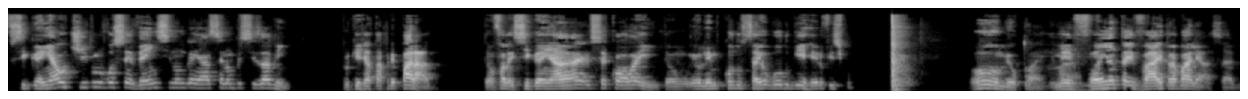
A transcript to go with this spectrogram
se ganhar o título você vem, se não ganhar você não precisa vir, porque já tá preparado. Então eu falei: se ganhar você cola aí. Então eu lembro quando saiu o gol do Guerreiro, eu fiz tipo: ô meu pai, levanta e vai trabalhar, sabe?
